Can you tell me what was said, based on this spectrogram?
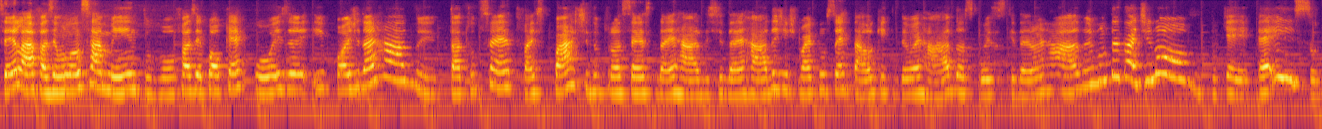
sei lá, fazer um lançamento, vou fazer qualquer coisa e pode dar errado, e tá tudo certo, faz parte do processo dar errado, e se der errado, a gente vai consertar o que, que deu errado, as coisas que deram errado, e vamos tentar de novo, porque é isso,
